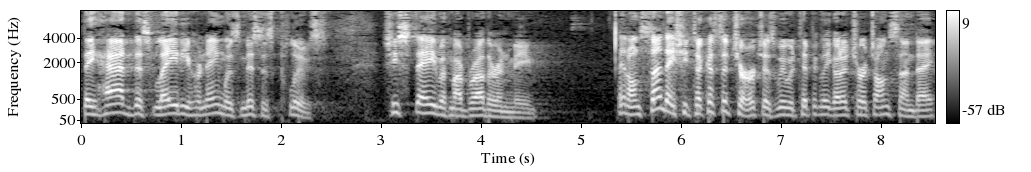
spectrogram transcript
they had this lady, her name was Mrs. Pluce. She stayed with my brother and me. And on Sunday, she took us to church, as we would typically go to church on Sunday.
